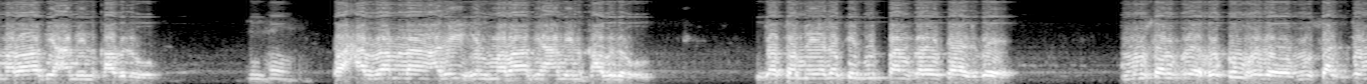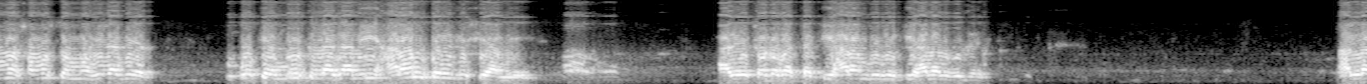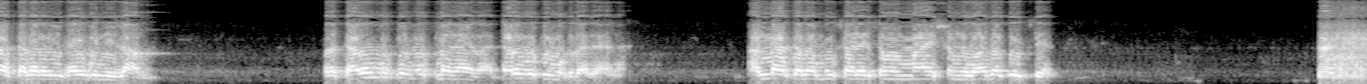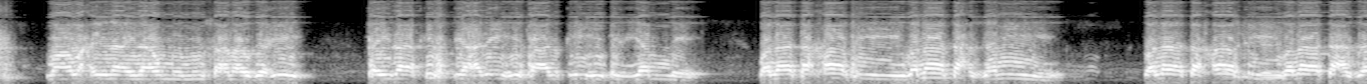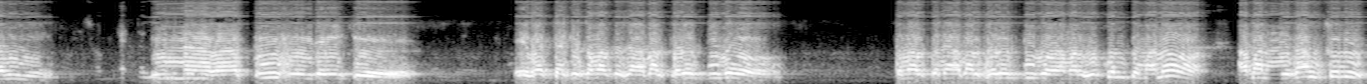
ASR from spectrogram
المرابع من قبل وحرمنا عليه المرابع من قبل যত মেয়ে লোকে দুধ পান করাইতে আসবে মুসার উপরে হুকুম হলো মুসার জন্য সমস্ত মহিলাদের বুকে মুখ লাগানি হারাম করে দিছি আমি আর এই ছোট বাচ্চা কি হারাম বুঝে কি হালাল বুঝে আল্লাহ তালার গাইবে নিজাম কারো মুখে মুখ লাগায় না কারো মুখে মুখ লাগায় না আল্লাহ তালা মুসার সময় মায়ের সঙ্গে ওয়াদা করছে ما وحينا إلى أم موسى أن أرضعيه فإذا خفت عليه فألقيه في اليم ولا تخافي ولا تحزني ولا تخافي ولا تحزني إنا رادوه إليك এই বাচ্চাকে তোমার কাছে আবার ফেরত দিব। তোমার কাছে আবার ফেরত দিব। আমার হুকুম তো মানো, আমার নিজাম চলুক।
